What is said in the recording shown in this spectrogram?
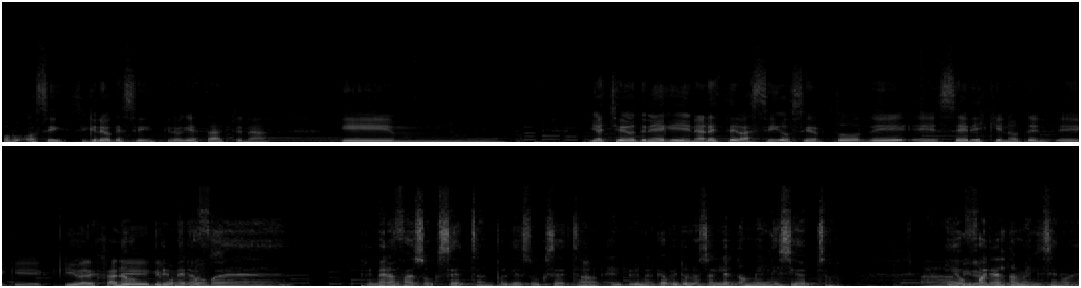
O, sí, sí creo que sí, creo que ya estaba estrenada. Y, mm, y HBO tenía que llenar este vacío, ¿cierto? De eh, series que no eh, que, iba a dejar no, primero fue Primero fue Succession, porque Succession, ah. el primer capítulo salió en 2018. Ah, y Euphoria en el 2019.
